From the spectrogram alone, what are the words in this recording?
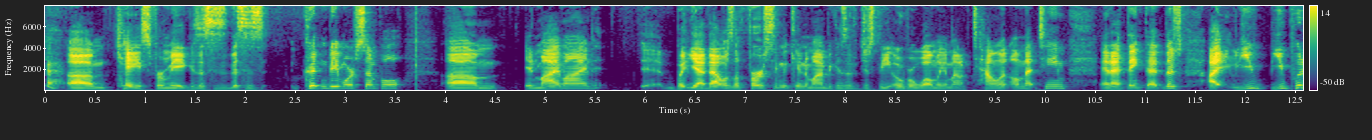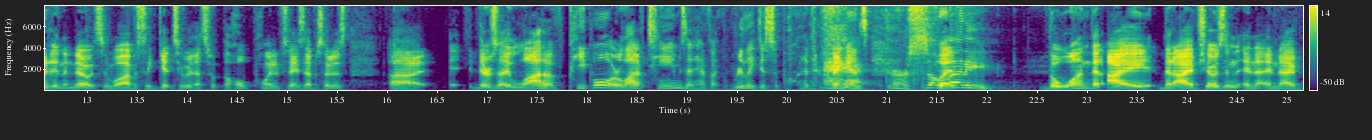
Yeah. Um, case for me because this is this is couldn't be more simple um, in my mind. But yeah, that was the first thing that came to mind because of just the overwhelming amount of talent on that team, and I think that there's I you you put it in the notes, and we'll obviously get to it. That's what the whole point of today's episode is. Uh, there's a lot of people or a lot of teams that have like really disappointed their fans There are so many. the one that I that I've chosen and and I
